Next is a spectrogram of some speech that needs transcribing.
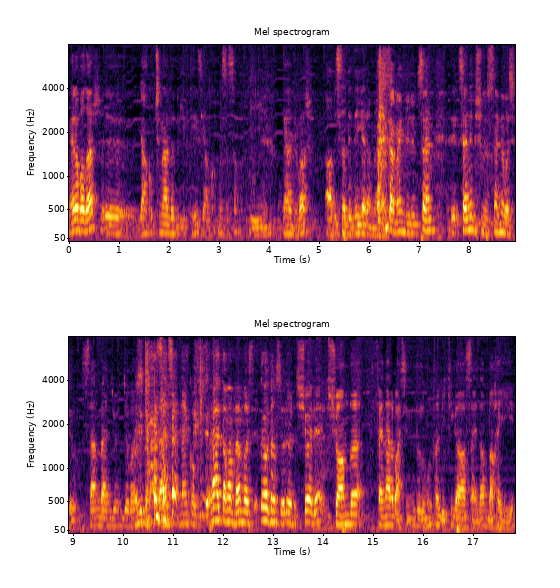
Merhabalar, ee, Yakup Çınar'la birlikteyiz. Yakup nasılsın? İyiyim. Derbi var. Abi sadede gelen ben. Hemen geleyim. Sen e, sen ne düşünüyorsun? Sen ne başlayalım? Sen bence önce başla. Lütfen ben sen- senden kopmuştum. ha tamam ben başlayayım. Tamam tamam söyle öyle. Şöyle şu anda Fenerbahçe'nin durumu tabii ki Galatasaray'dan daha iyi.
